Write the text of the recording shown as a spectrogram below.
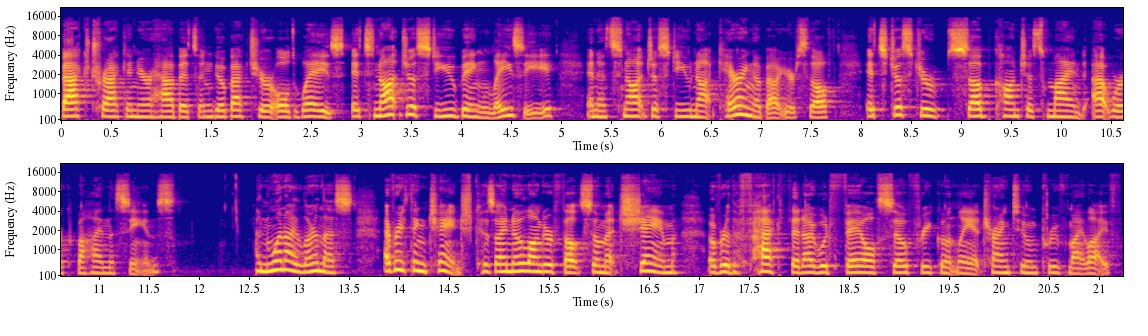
backtrack in your habits and go back to your old ways, it's not just you being lazy and it's not just you not caring about yourself. It's just your subconscious mind at work behind the scenes. And when I learned this, everything changed because I no longer felt so much shame over the fact that I would fail so frequently at trying to improve my life.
